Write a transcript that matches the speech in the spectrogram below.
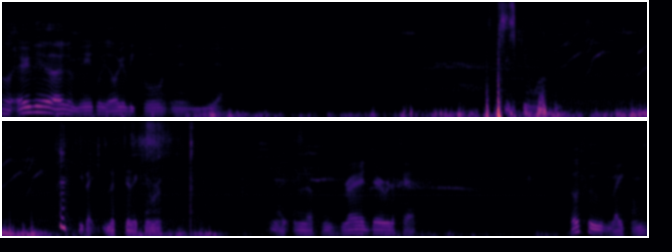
So every video I can make will already be cool and yeah. You're still walking. he like looked at the camera. Yeah, and look, he's right there with the cat. Those who like them,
